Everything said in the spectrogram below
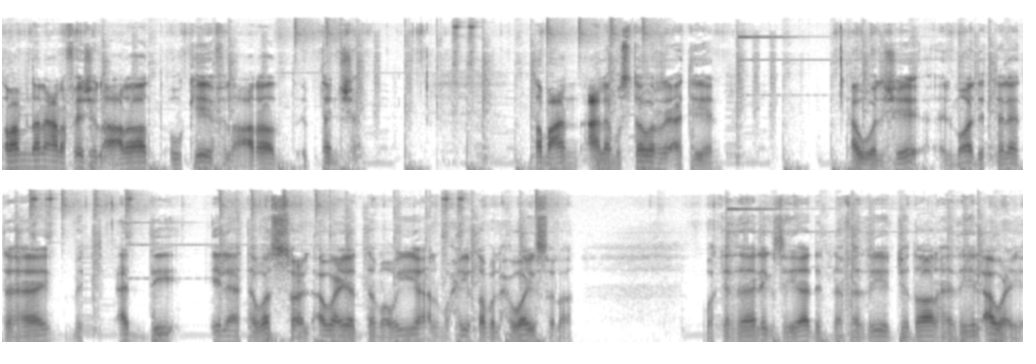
طبعا بدنا نعرف إيش الأعراض وكيف الأعراض بتنشأ. طبعا على مستوى الرئتين أول شيء المواد الثلاثة هاي بتؤدي إلى توسع الأوعية الدموية المحيطة بالحويصلة. وكذلك زيادة نفاذية جدار هذه الأوعية.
